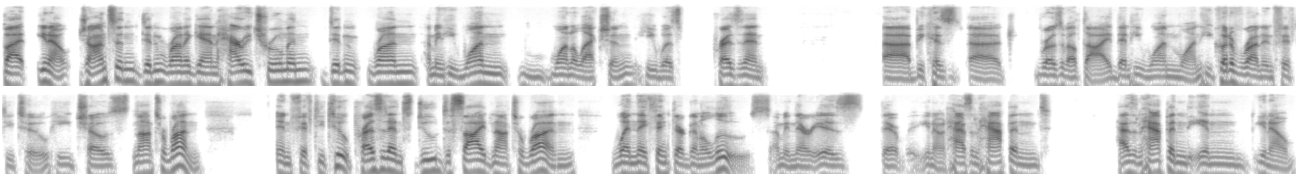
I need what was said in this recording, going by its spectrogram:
but you know johnson didn't run again harry truman didn't run i mean he won one election he was president uh, because uh, Roosevelt died. Then he won one. He could have run in 52. He chose not to run in 52. Presidents do decide not to run when they think they're going to lose. I mean, there is there, you know, it hasn't happened, hasn't happened in, you know,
